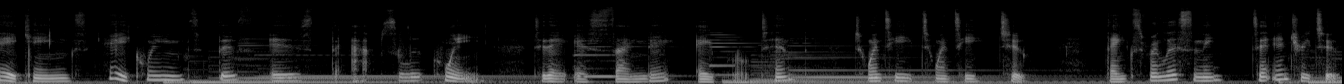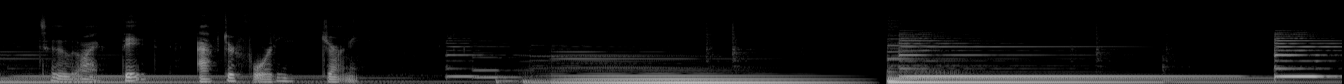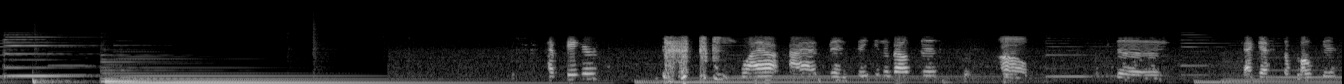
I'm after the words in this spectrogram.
Hey, kings. Hey, queens. This is the Absolute Queen. Today is Sunday, April 10th, 2022. Thanks for listening to Entry 2 to my Fit After 40 journey. Thinking about this. Um, the I guess the focus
